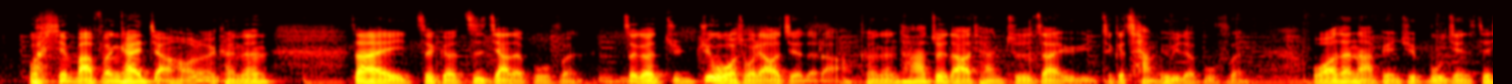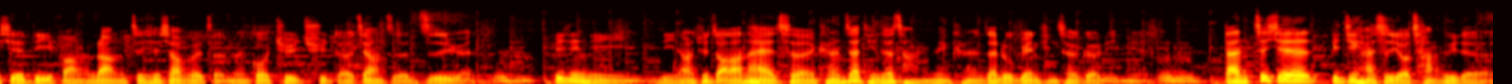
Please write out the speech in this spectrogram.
我先把它分开讲好了，可能。在这个自驾的部分，这个据据我所了解的啦，可能它最大的挑战就是在于这个场域的部分。我要在哪边去布建这些地方，让这些消费者能够去取得这样子的资源。嗯，毕竟你你要去找到那台车，可能在停车场里面，可能在路边停车格里面。嗯，但这些毕竟还是有场域的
